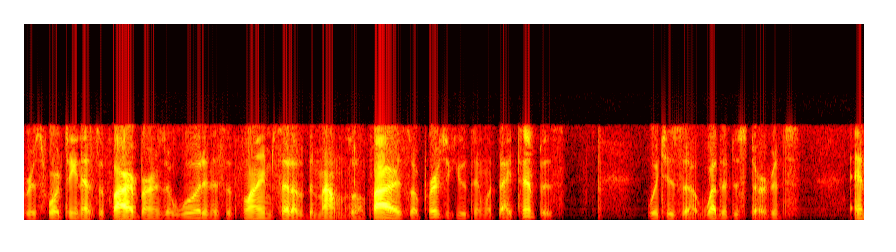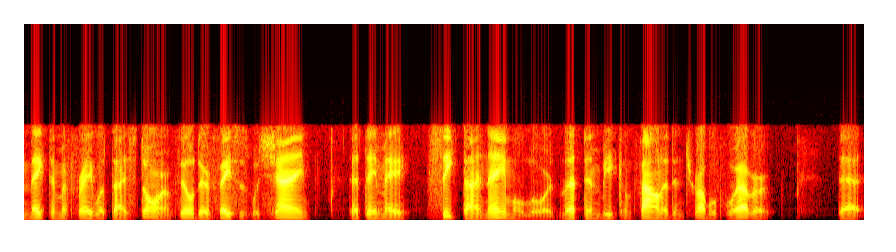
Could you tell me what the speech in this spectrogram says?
Verse 14, as the fire burns a wood and as the flame set of the mountains on fire, so persecute them with thy tempest which is a weather disturbance, and make them afraid with thy storm. Fill their faces with shame, that they may seek thy name, O Lord. Let them be confounded in trouble forever, that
